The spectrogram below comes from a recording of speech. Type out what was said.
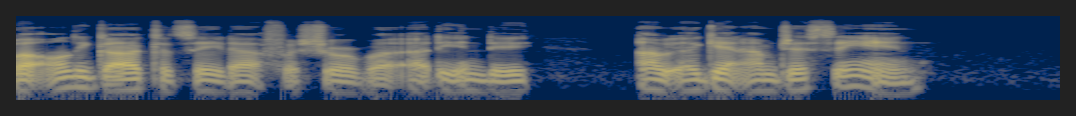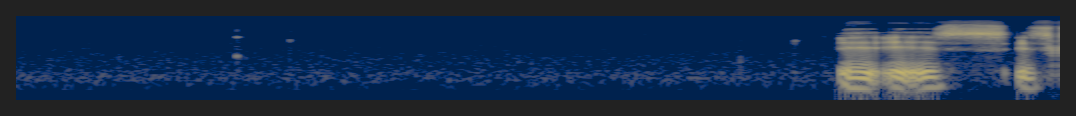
Well, only God could say that for sure. But at the end of the day, I, again, I'm just saying it is it's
